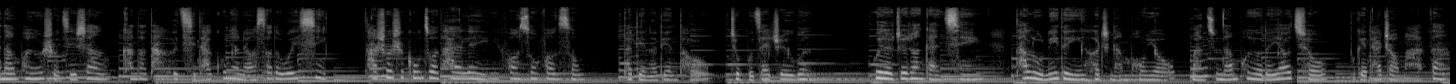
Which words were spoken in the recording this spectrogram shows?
男朋友手机上看到他和其他姑娘聊骚的微信，他说是工作太累，放松放松。她点了点头，就不再追问。为了这段感情，她努力地迎合着男朋友，满足男朋友的要求，不给他找麻烦，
